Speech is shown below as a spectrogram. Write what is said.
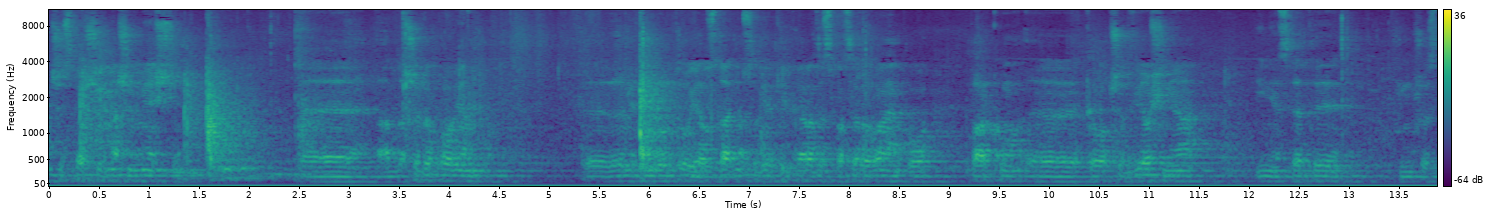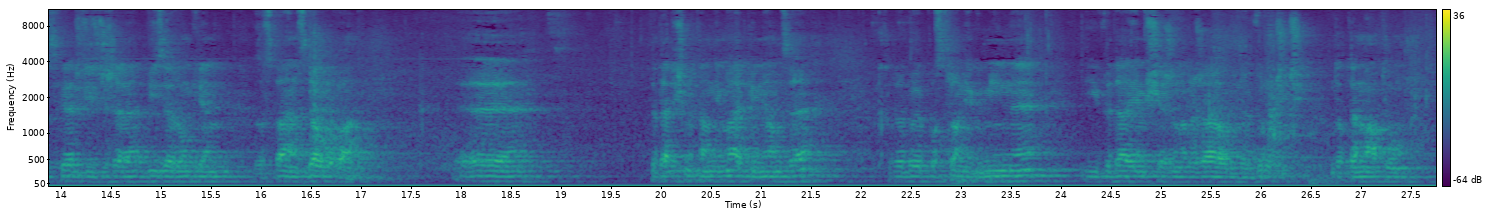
Czystości w naszym mieście. E, A dlaczego powiem, e, że mnie to nurtuje? Ostatnio sobie kilka razy spacerowałem po parku e, koło Przedwiośnia i niestety muszę stwierdzić, że wizerunkiem zostałem zdołowany. Wydaliśmy tam niemałe pieniądze, które były po stronie gminy i wydaje mi się, że należałoby wrócić do tematu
